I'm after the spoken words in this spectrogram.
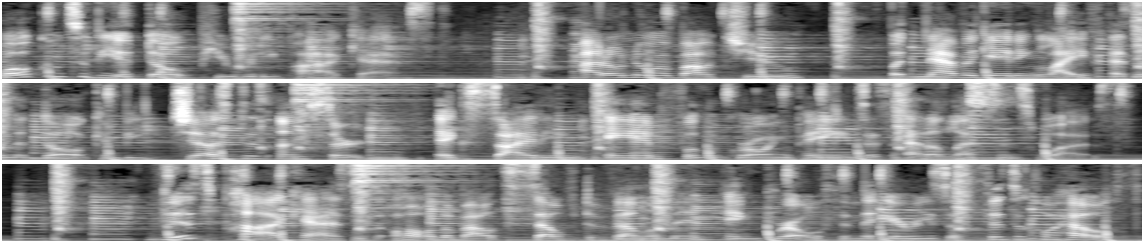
Welcome to the Adult Puberty Podcast. I don't know about you, but navigating life as an adult can be just as uncertain, exciting, and full of growing pains as adolescence was. This podcast is all about self development and growth in the areas of physical health,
